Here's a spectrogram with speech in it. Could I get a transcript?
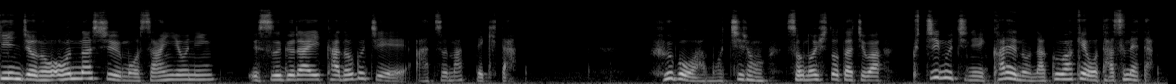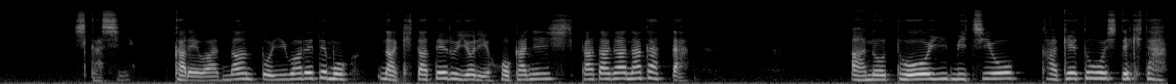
近所の女衆も34人薄暗い角口へ集まってきた。父母はもちろんその人たちは口々に彼の泣くわけを尋ねた。しかし彼は何と言われても泣き立てるより他に仕方がなかった。あの遠い道を駆け通してきた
